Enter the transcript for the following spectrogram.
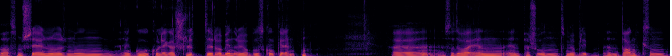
hva som skjer når noen gode kollegaer slutter og begynner å jobbe hos konkurrenten. Uh, så det var en, en person som jobber i en bank, som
